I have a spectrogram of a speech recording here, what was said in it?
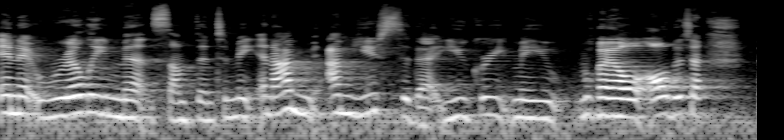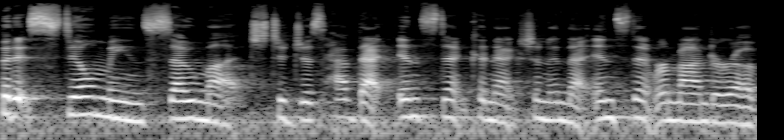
And it really meant something to me. And i'm i'm used to that. You greet me well all the time. But it still means so much to just have that instant connection and that instant reminder of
